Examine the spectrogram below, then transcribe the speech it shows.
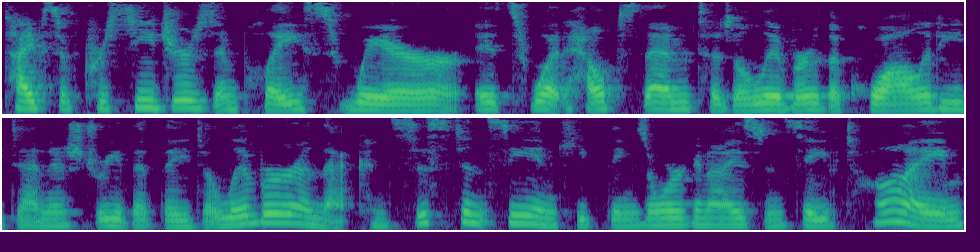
types of procedures in place where it's what helps them to deliver the quality dentistry that they deliver and that consistency and keep things organized and save time.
